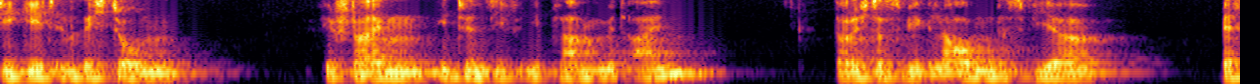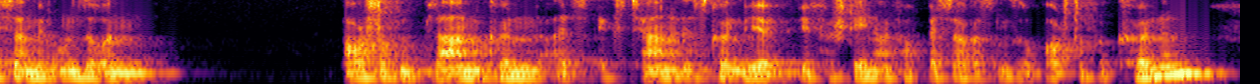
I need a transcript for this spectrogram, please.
Die geht in Richtung, wir steigen intensiv in die Planung mit ein. Dadurch, dass wir glauben, dass wir besser mit unseren Baustoffen planen können, als Externe es können. Wir, wir verstehen einfach besser, was unsere Baustoffe können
